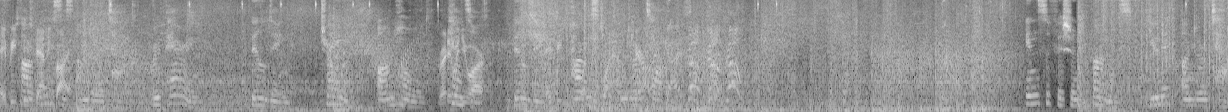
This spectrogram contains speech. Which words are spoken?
APC Our standing base by. is under attack. Repairing. Building. Training. On hold. Ready when you are. Building. APC, what's the Harvester plan? under Careful, attack. Go, go, go! Insufficient funds. Unit under attack.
